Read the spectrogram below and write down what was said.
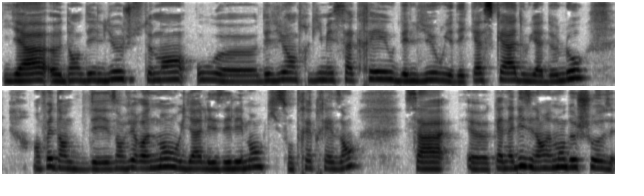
il y a dans des lieux justement où des lieux entre guillemets sacrés ou des lieux où il y a des cascades, où il y a de l'eau, en fait dans des environnements où il y a les éléments qui sont très présents, ça canalise énormément de choses.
